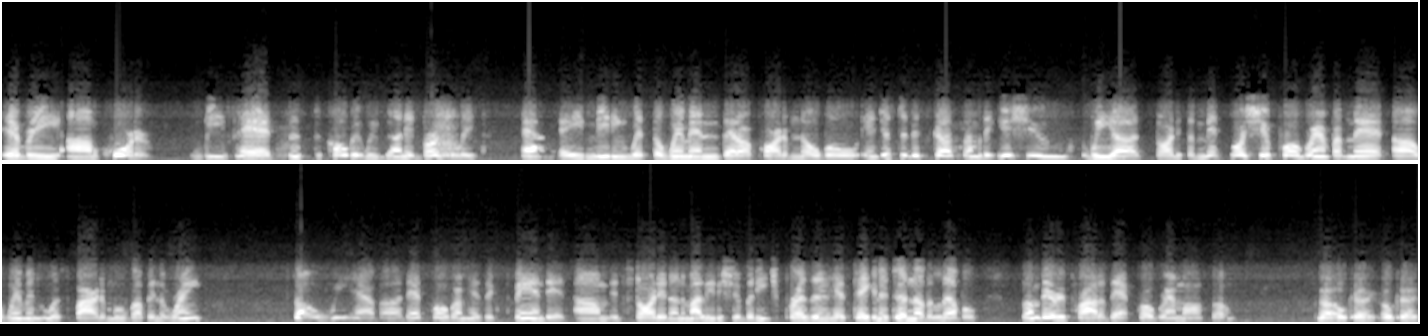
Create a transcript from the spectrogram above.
every um, quarter. We've had since the COVID, we've done it virtually. Have a meeting with the women that are part of Noble, and just to discuss some of the issues. We uh, started the mentorship program from that. Uh, women who aspire to move up in the ranks so we have uh, that program has expanded. Um, it started under my leadership, but each president has taken it to another level. So I'm very proud of that program also. Oh, okay, okay.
